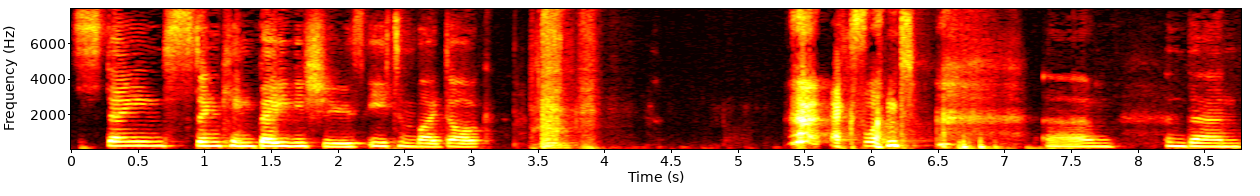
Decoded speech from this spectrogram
stained, stinking baby shoes eaten by dog. Excellent. Um, and then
